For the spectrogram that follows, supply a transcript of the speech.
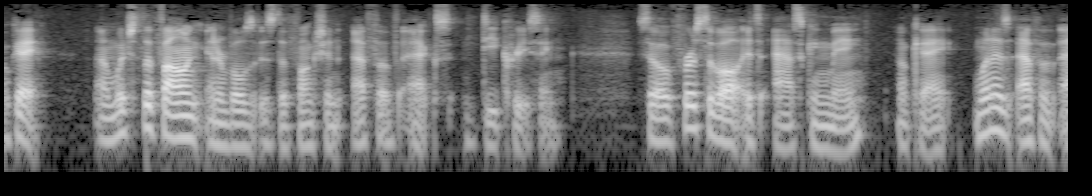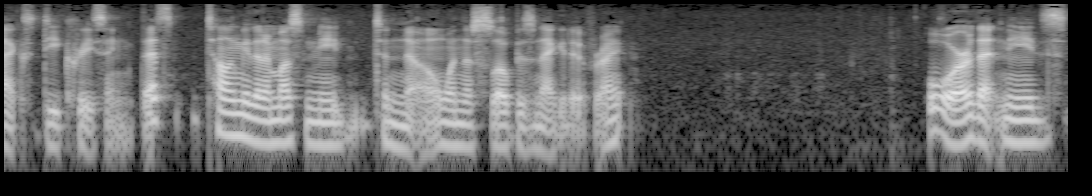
Okay, on which of the following intervals is the function f of x decreasing? So first of all, it's asking me, okay, when is f of x decreasing? That's telling me that I must need to know when the slope is negative, right? Or that needs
